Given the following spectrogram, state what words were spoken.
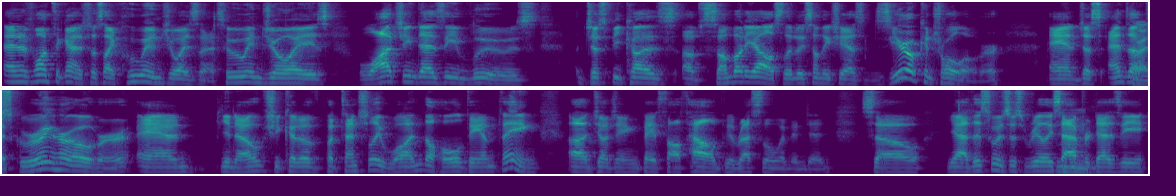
and it's once again, it's just like who enjoys this? Who enjoys watching Desi lose? just because of somebody else, literally something she has zero control over, and just ends up right. screwing her over. And, you know, she could have potentially won the whole damn thing, uh, judging based off how the rest of the women did. So, yeah, this was just really sad mm. for Desi.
